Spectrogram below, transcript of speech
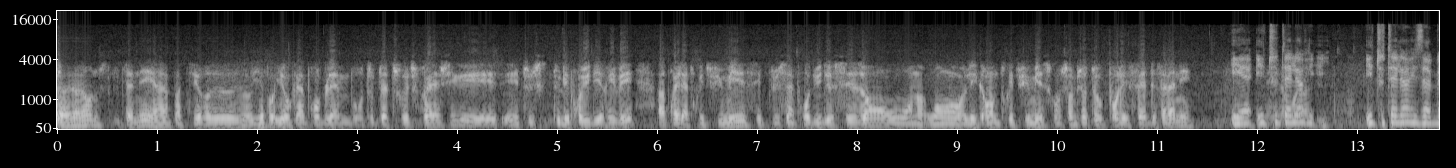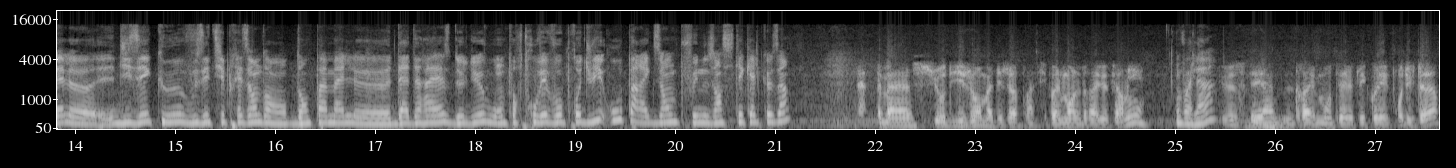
Euh, non, non, nous, c'est toute l'année. Hein, à partir, euh, il n'y a, il aucun problème pour toute la truite fraîche et, et tous, tous les produits dérivés. Après, la truite fumée, c'est plus un produit de saison où, on- où on- les grandes truites fumées se consomment surtout pour les fêtes de fin d'année. Et, et tout à l'heure. Et tout à l'heure, Isabelle euh, disait que vous étiez présent dans, dans pas mal d'adresses, de lieux où on peut retrouver vos produits. Ou, par exemple, vous pouvez nous en citer quelques-uns? Eh ben, sur Dijon, bah, déjà principalement le drive fermier. Voilà. c'est un drive monté avec les collègues producteurs.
